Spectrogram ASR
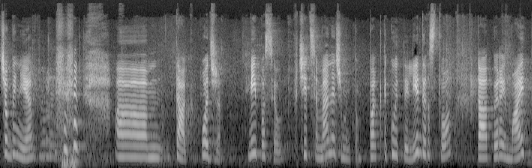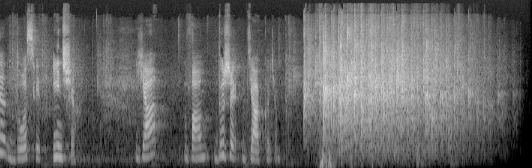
щоб і ні. Так, отже, мій посил: вчіться менеджменту, практикуйте лідерство та переймайте досвід інших. Я вам дуже дякую.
